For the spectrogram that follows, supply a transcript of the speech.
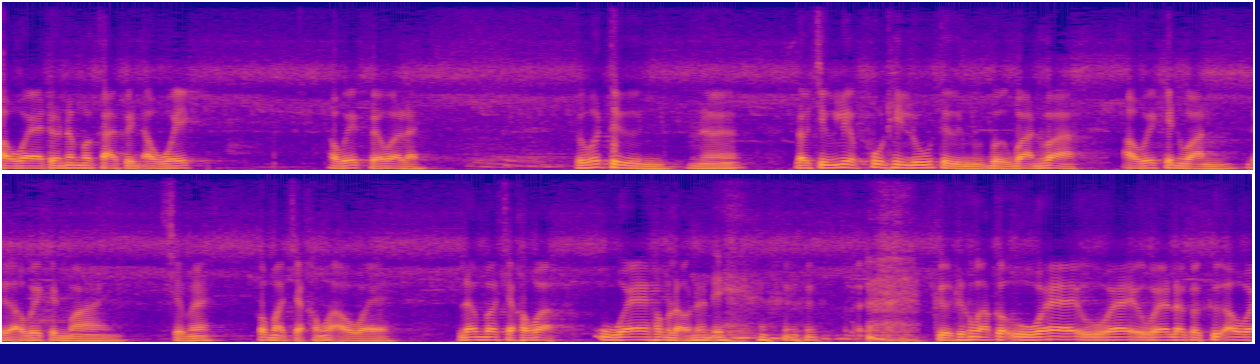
เอาแวตัวนั้นมากลายเป็นเอาเวกเอาเวกแปลว่าอะไรแปลว่าตื่นนะเราจึงเรียกผู้ที่รู้ตื่น เบิกบานว่า awaken one หรือ awaken mind ใช่ไหมก็มาจากคำว่า aware แล้วมาจากคำว่าอูแวของเรานั่นเองเกิดขึ้นมาก็อูแวอูแวอูแวแล้วก็คือเอาแว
